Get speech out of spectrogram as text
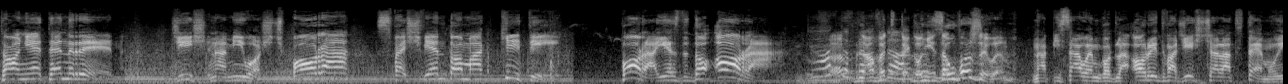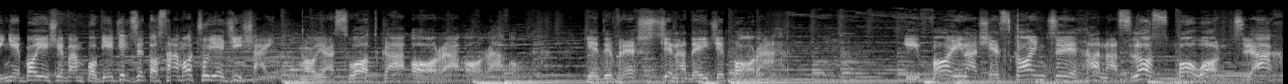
To nie ten rym. Dziś na miłość pora, swe święto ma Kitty. Pora jest do ora. Nawet tego nie zauważyłem. Napisałem go dla Ory 20 lat temu i nie boję się wam powiedzieć, że to samo czuję dzisiaj. Moja słodka Ora, Ora, Ora. Kiedy wreszcie nadejdzie pora. I wojna się skończy, a nas los połączy. Ach,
